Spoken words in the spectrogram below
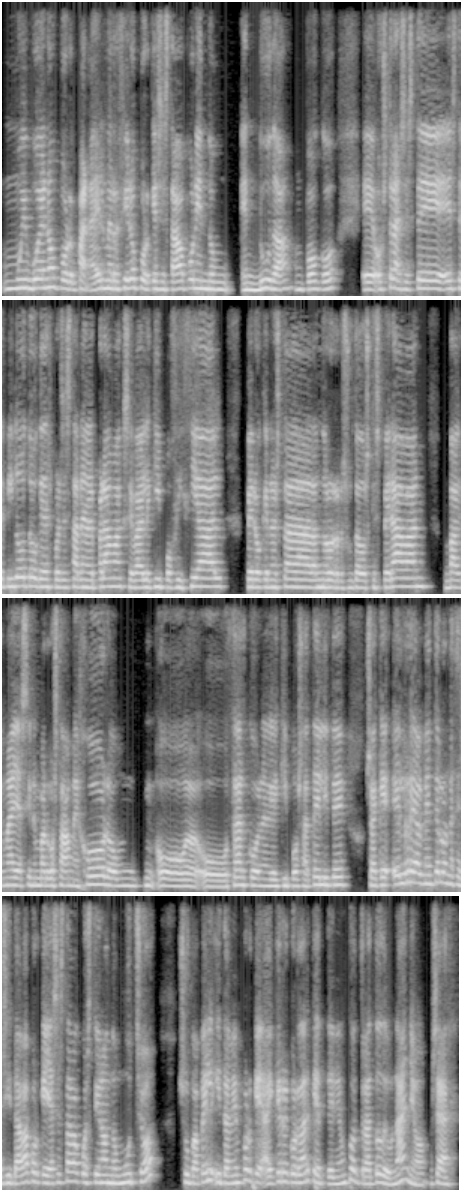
muy bueno por, para él, me refiero, porque se estaba poniendo en duda un poco, eh, ostras, este, este piloto que después de estar en el Pramac se va al equipo oficial, pero que no está dando los resultados que esperaban, Bagnaya, sin embargo, estaba mejor, o, o, Zarco en el equipo satélite, o sea que él realmente lo necesitaba porque ya se estaba cuestionando mucho su papel y también porque hay que recordar que tenía un contrato de un año, o sea,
